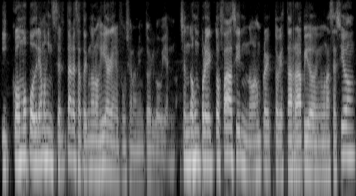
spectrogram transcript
y cómo podríamos insertar esa tecnología en el funcionamiento del gobierno. No es un proyecto fácil, no es un proyecto que está rápido en una sesión,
